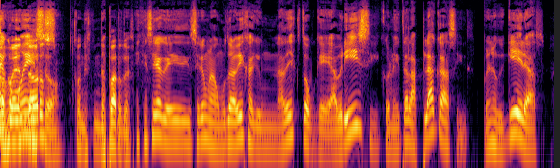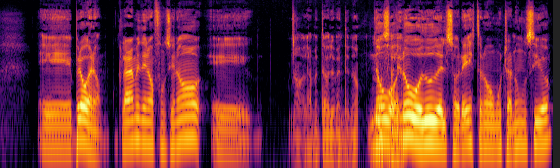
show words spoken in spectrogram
sería como vendors eso. con distintas partes. Es que sería, que sería una computadora vieja que una desktop que abrís y conectás las placas y pones lo que quieras. Eh, pero bueno, claramente no funcionó. eh, No, lamentablemente no. no, hubo, no hubo doodle sobre esto, no hubo mucho anuncio.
